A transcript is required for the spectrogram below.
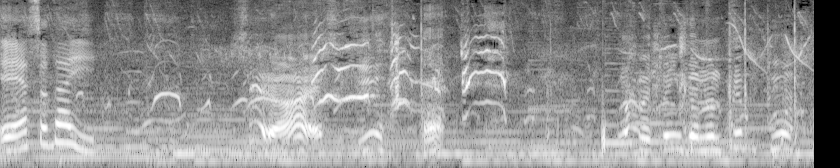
É essa daí. Será? Essa aqui? É. Não, mas eu tô enganando o tempo todo.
